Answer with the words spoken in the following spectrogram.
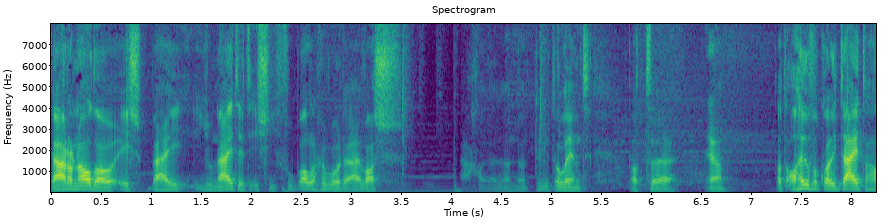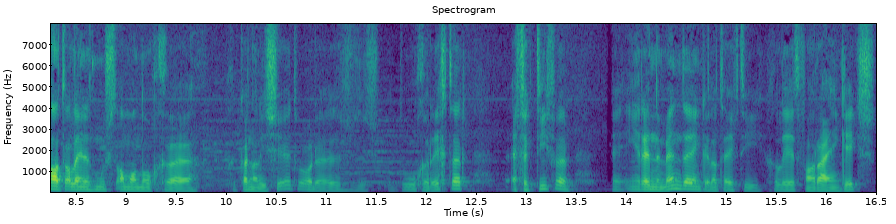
Ja, Ronaldo is bij United is hij voetballer geworden. Hij was ja, gewoon een, een natuurtalent dat, eh, ja. dat al heel veel kwaliteiten had, alleen het moest allemaal nog eh, gekanaliseerd worden. Dus, dus doelgerichter, effectiever, in rendement denken. Dat heeft hij geleerd van Ryan Giggs,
